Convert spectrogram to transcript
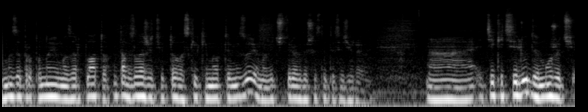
ми запропонуємо зарплату, ну там залежить від того, скільки ми оптимізуємо, від 4 до 6 тисяч гривень. Тільки ці люди можуть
